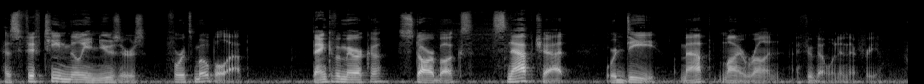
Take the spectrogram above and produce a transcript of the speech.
has 15 million users for its mobile app. Bank of America, Starbucks, Snapchat, or D, Map My Run. I threw that one in there for you.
